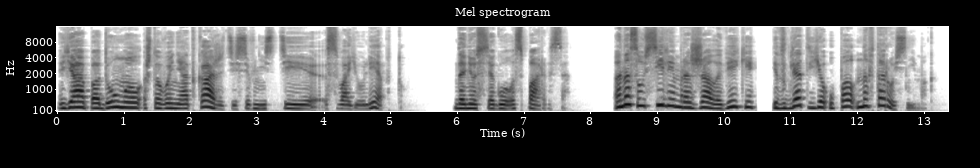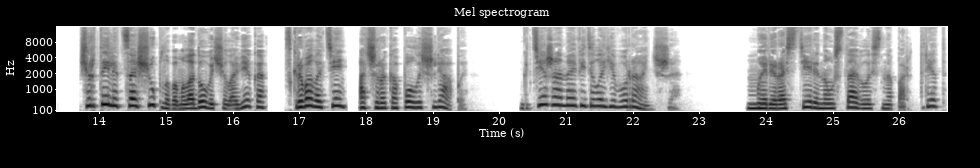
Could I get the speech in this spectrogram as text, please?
Я подумал, что вы не откажетесь внести свою лепту. Донесся голос Парвиса. Она с усилием разжала веки, и взгляд ее упал на второй снимок. Черты лица щуплого молодого человека скрывала тень от широкополой шляпы. Где же она видела его раньше? Мэри растерянно уставилась на портрет,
